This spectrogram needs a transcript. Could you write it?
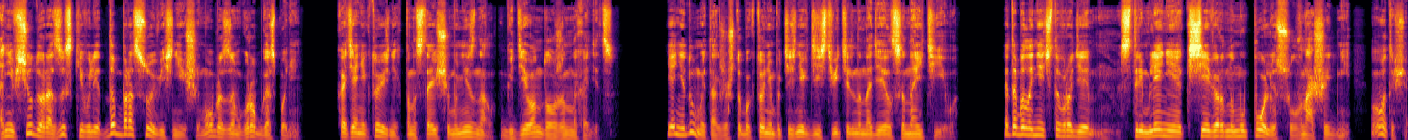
Они всюду разыскивали добросовестнейшим образом гроб Господень, хотя никто из них по-настоящему не знал, где он должен находиться. Я не думаю также, чтобы кто-нибудь из них действительно надеялся найти его. Это было нечто вроде стремления к Северному полюсу в наши дни. Вот и все.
